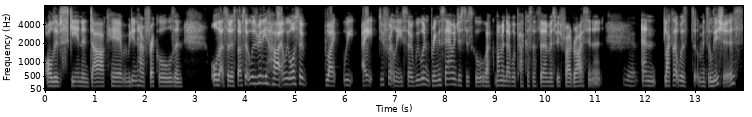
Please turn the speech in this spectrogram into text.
olive skin and dark hair, and we didn't have freckles and all that sort of stuff. So it was really hard. And we also like we ate differently. So we wouldn't bring the sandwiches to school. Like mum and dad would pack us a thermos with fried rice in it. Yeah. And like that was I mean delicious.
